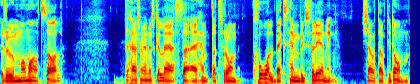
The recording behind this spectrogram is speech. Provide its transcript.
rum och matsal. Det här som jag nu ska läsa är hämtat från Kolbäcks hembygdsförening. Shout out till dem.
